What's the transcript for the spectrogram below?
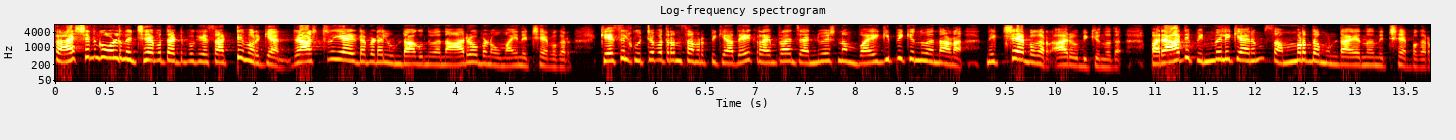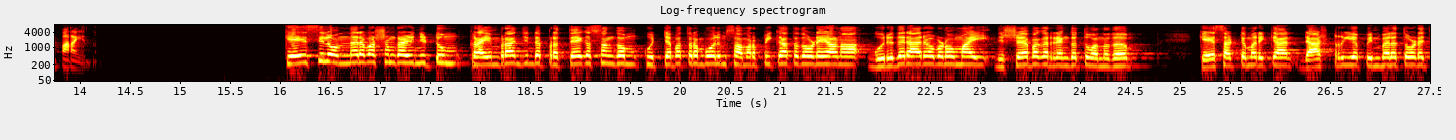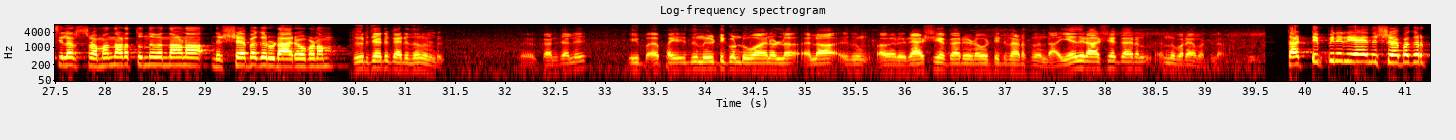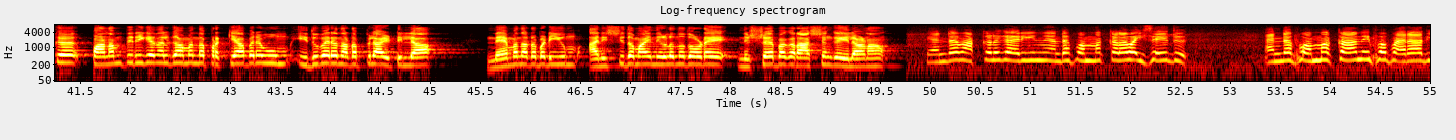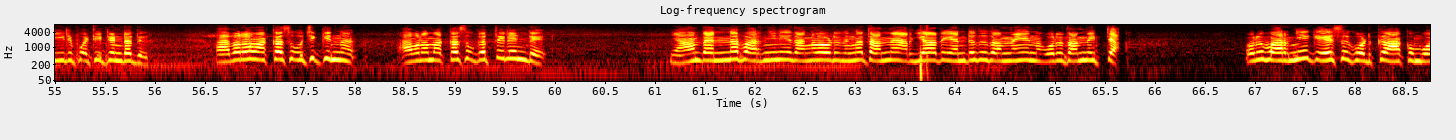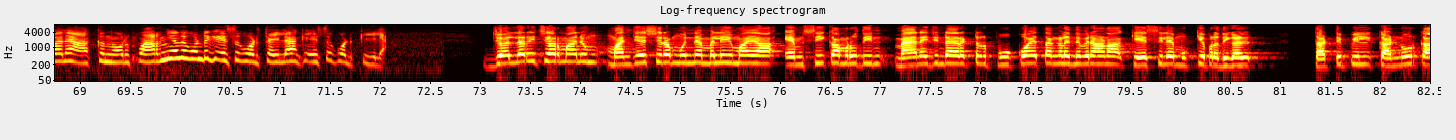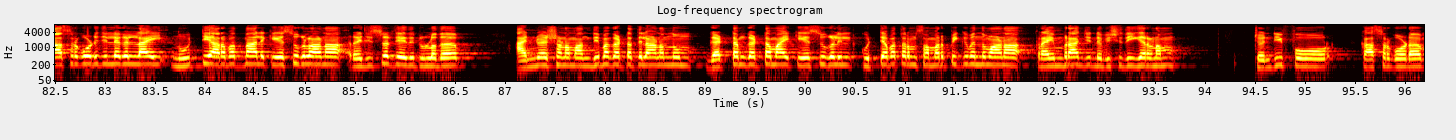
Fashion gold നിക്ഷേപ തട്ടിപ്പ് case അട്ടിമറിക്കാൻ രാഷ്ട്രീയ ഇടപെടൽ ഉണ്ടാകുന്നുവെന്ന ആരോപണവുമായി നിക്ഷേപകർ. കേസിൽ കുറ്റപത്രം സമർപ്പിക്കാതെ ക്രൈംബ്രാഞ്ച് അന്വേഷണം വൈകിപ്പിക്കുന്നുവെന്നാണ് നിക്ഷേപകർ ആരോപിക്കുന്നത്. പരാതി പിൻവലിക്കാനും സമ്മർദ്ദമുണ്ടായെന്ന് നിക്ഷേപകർ പറയുന്നു. കേസിൽ ഒന്നര വർഷം കഴിഞ്ഞിട്ടും ക്രൈംബ്രാഞ്ചിന്റെ പ്രത്യേക സംഘം കുറ്റപത്രം പോലും സമർപ്പിക്കാത്തതോടെയാണ് ഗുരുതരാരോപണവുമായി നിക്ഷേപകർ രംഗത്ത് വന്നത്. കേസ് അട്ടിമറിക്കാൻ രാഷ്ട്രീയ പിൻബലത്തോടെ ചിലർ ശ്രമം നടത്തുന്നുവെന്നാണ് നിക്ഷേപകരുടെ ആരോപണം. തീർച്ചയായിട്ടും കരുതുന്നുണ്ട്. കാരണം വെച്ചാൽ ഈ ഇത് നീട്ടിക്കൊണ്ടുപോകാനുള്ള എല്ലാ ഇതും അവർ രാഷ്ട്രീയക്കാർ ഇടപെട്ടിട്ട് നടത്തുന്നുണ്ട്. ഏത് രാഷ്ട്രീയക്കാരൻ എന്ന് പറയാൻ പറ്റില്ല. തട്ടിപ്പിനിരയായ നിക്ഷേപകർക്ക് പണം തിരികെ നൽകാമെന്ന പ്രഖ്യാപനവും ഇതുവരെ നടപ്പിലായിട്ടില്ല. നിയമ നടപടിയും അനിശ്ചിതമായി നീളുന്നതോടെ നിക്ഷേപകർ ആശങ്കയിലാണ്. എന്റെ മക്കൾ കരയുന്നു എന്റെ പൊമ്മക്കളെ പൈസ ഇത് എന്റെ പൊമ്മക്കാന്ന് ഇപ്പോൾ പരാതിയിൽ പെട്ടിട്ടുണ്ടത്. അവരെ മക്ക സൂക്ഷിക്കുന്നു. അവരെ മക്ക സുഖത്തിലുണ്ട്. ഞാൻ തന്നെ പറഞ്ഞിനി തങ്ങളോട് നിങ്ങൾ തന്നെ അറിയാതെ എന്റെത് തന്നേന്ന്. ഒരു തന്നിട്ട. ഒരു പറഞ്ഞ് കേസ് കൊടുക്കുക ആക്കും പോലെ ആക്കുന്നു. ഒരു പറഞ്ഞത് കൊണ്ട് കേസ് കൊടുത്തില്ല കേസ് കൊടുക്കില്ല ജ്വല്ലറി ചെയർമാനും മഞ്ചേശ്വരം മുൻ M L എയുമായ M C Kamaruddin managing director Pookoyathangal എന്നിവരാണ് കേസിലെ മുഖ്യപ്രതികൾ. തട്ടിപ്പിൽ കണ്ണൂർ കാസർഗോഡ് ജില്ലകളിലായി നൂറ്റി അറുപത്തിനാല് കേസുകളാണ് രജിസ്റ്റർ ചെയ്തിട്ടുള്ളത്. അന്വേഷണം അന്തിമഘട്ടത്തിലാണെന്നും ഘട്ടം ഘട്ടമായി കേസുകളിൽ കുറ്റപത്രം സമർപ്പിക്കുമെന്നുമാണ് ക്രൈംബ്രാഞ്ചിന്റെ വിശദീകരണം. ട്വന്റി കാസർഗോഡ്.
